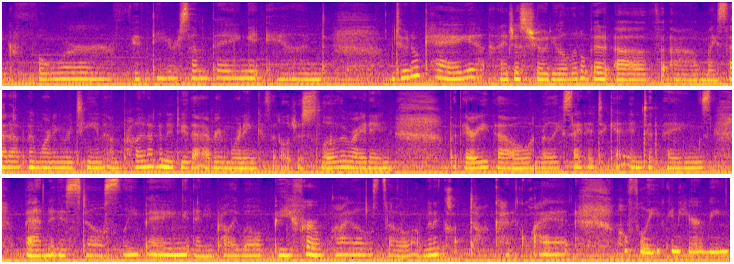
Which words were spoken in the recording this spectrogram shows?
Like 4.50 or something and I'm doing okay. And I just showed you a little bit of uh, my setup, my morning routine. I'm probably not gonna do that every morning because it'll just slow the writing, but there you go. I'm really excited to get into things. Ben is still sleeping and he probably will be for a while, so I'm gonna talk kind of quiet. Hopefully you can hear me.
